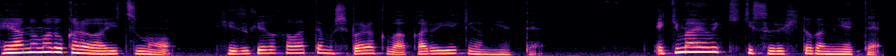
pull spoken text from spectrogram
部屋の窓からはいつも日付が変わってもしばらくは明るい駅が見えて駅前を行き来する人が見えて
